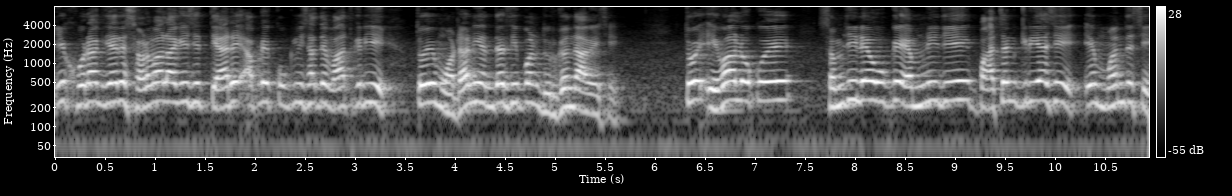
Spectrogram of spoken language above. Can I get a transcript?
એ ખોરાક જ્યારે સડવા લાગે છે, ત્યારે આપણે કોકની સાથે વાત કરીએ, તો એ મોઢાની અંદરથી પણ દુર્ગંધ આવે છે. તો એવા લોકોએ સમજી લેવું કે એમની જે પાચન ક્રિયા છે એ મંદ છે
